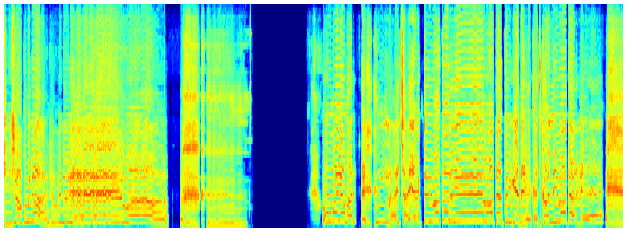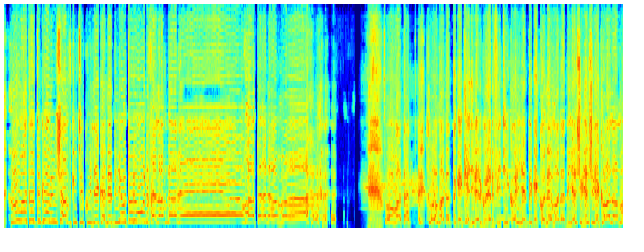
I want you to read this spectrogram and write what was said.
কি সর্বনাশ হইল কোলে মাথা দিয়ে শুয়ে শুয়ে খাওয়ালাম মাতা রে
